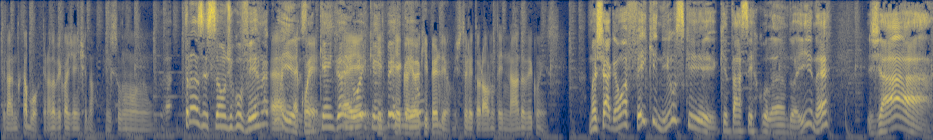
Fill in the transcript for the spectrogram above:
Tem nada, acabou, tem nada a ver com a gente, não. Isso não. Transição de governo é com é, eles. É com né? eles. Quem ganhou é, e quem, quem, perdeu. Quem ganhou e quem perdeu. Justiça Eleitoral não tem nada a ver com isso. Mas, Thiago, é uma fake news que, que tá circulando aí, né? Já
